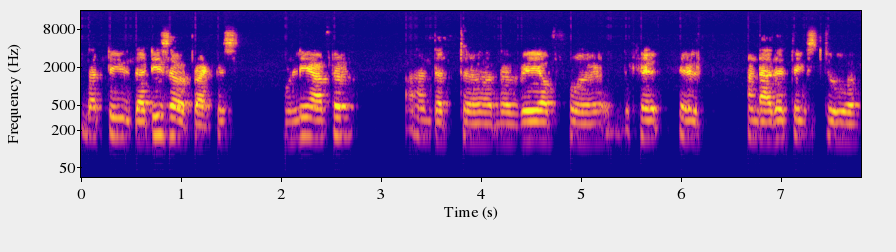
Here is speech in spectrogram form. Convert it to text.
That is that is our practice. Only after uh, that uh, the way of uh, health, and other things to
